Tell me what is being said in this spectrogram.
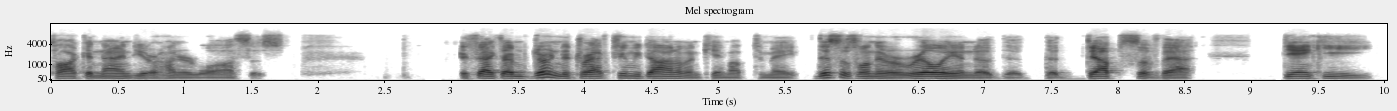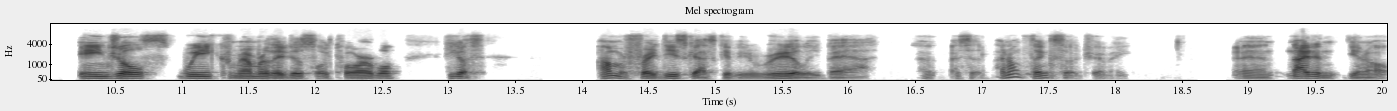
talking 90 or 100 losses. In fact, I'm during the draft, Jimmy Donovan came up to me. This is when they were really in the, the, the depths of that Yankee Angels week. Remember, they just looked horrible. He goes, I'm afraid these guys could be really bad. I said, I don't think so, Jimmy and I didn't, you know,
